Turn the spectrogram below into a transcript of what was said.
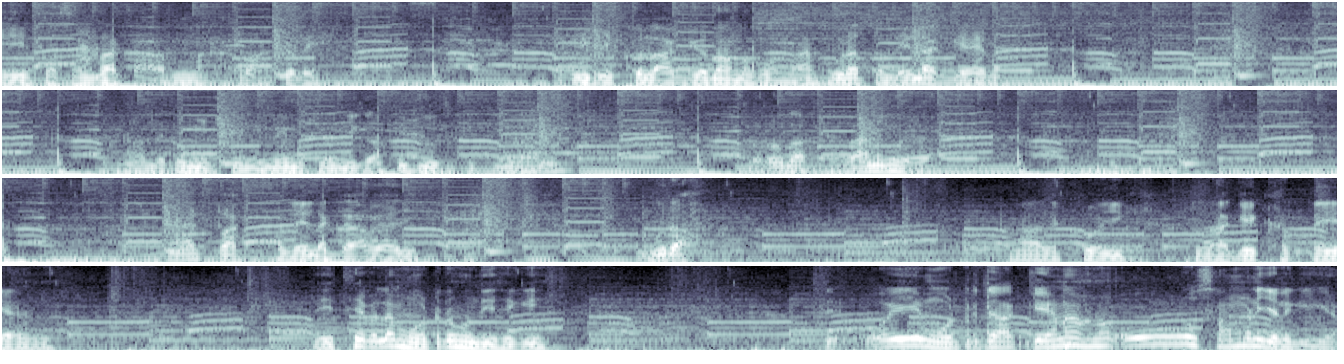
ਇਹ ਫਸਣ ਦਾ ਕਾਰਨ ਆ ਟਰੱਕ ਦੇ ਇਹ ਦੇਖੋ ਲੱਗ ਗਿਆ ਤੁਹਾਨੂੰ ਹੋਣਾ, ਪੂਰਾ ਥੱਲੇ ਲੱਗ ਗਿਆ ਇਹਦਾ। ਨਾ ਦੇਖੋ ਮਸ਼ੀਨੀ ਮਸ਼ੀਨੀ ਕਾਫੀ ਯੂਜ਼ ਕੀਤੀ ਇਹਨਾਂ ਨੇ ਪਰ ਉਹਦਾ ਫਾਇਦਾ ਨਹੀਂ ਹੋਇਆ ਇਹ ਟਰੱਕ ਥੱਲੇ ਲੱਗਾ ਹੋਇਆ ਜੀ ਪੂਰਾ ਆਹ ਦੇਖੋ ਜੀ ਲਾਗੇ ਖੱਤੇ ਆ ਇੱਥੇ ਪਹਿਲਾਂ ਮੋਟਰ ਹੁੰਦੀ ਸੀਗੀ ਤੇ ਉਹ ਇਹ ਮੋਟਰ ਚੱਕ ਕੇ ਨਾ ਹੁਣ ਉਹ ਸਾਹਮਣੇ ਚਲ ਗਈ ਆ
